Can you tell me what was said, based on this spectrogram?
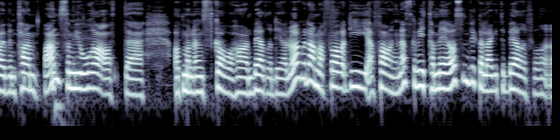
Hywind Tampen, som gjorde at, eh, at, man ønsker å ha en bedre dialog. og erfar De erfaringene skal vi ta med oss, sånn at vi kan legge til, for,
